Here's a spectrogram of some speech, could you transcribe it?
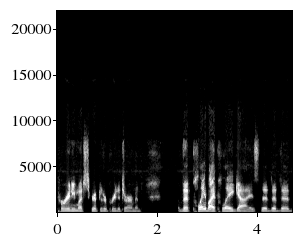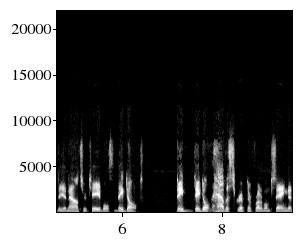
pretty much scripted or predetermined, the play-by-play guys, the the the, the announcer tables, they don't. They they don't have a script in front of them saying that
